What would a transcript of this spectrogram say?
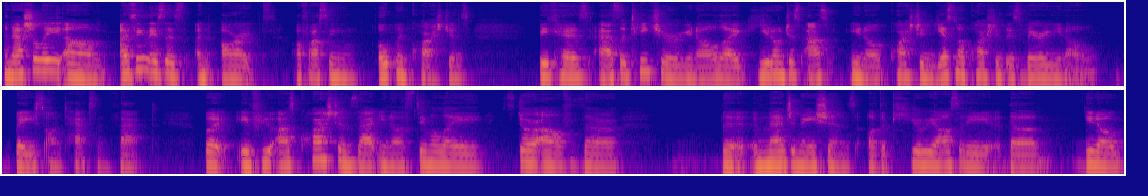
and actually, um, I think this is an art of asking open questions, because as a teacher, you know, like you don't just ask you know question yes no questions is very you know based on text and fact, but if you ask questions that you know stimulate stir out the the imaginations or the curiosity the you know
